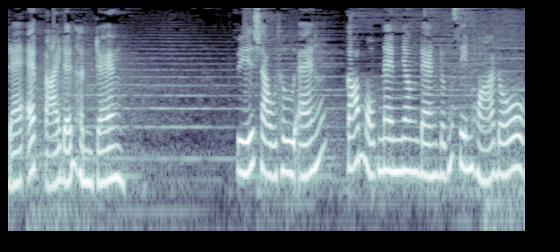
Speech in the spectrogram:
đã ép tải đến hình trang. Phía sau thư án, có một nam nhân đang đứng xem họa đồ,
